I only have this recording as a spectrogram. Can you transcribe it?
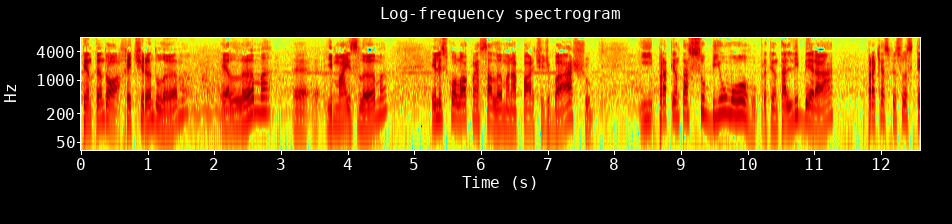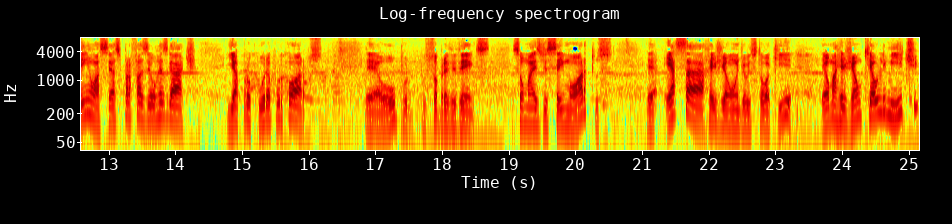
tentando, ó, retirando lama, é lama é, e mais lama. Eles colocam essa lama na parte de baixo e para tentar subir o morro, para tentar liberar para que as pessoas tenham acesso para fazer o resgate e a procura por corpos é, ou por, por, sobreviventes. São mais de 100 mortos. É, essa região onde eu estou aqui é uma região que é o limite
